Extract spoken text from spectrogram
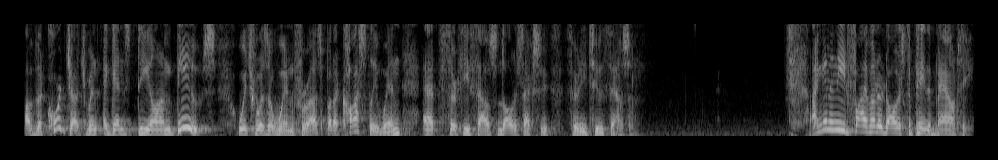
of the court judgment against Dion Buse, which was a win for us, but a costly win at $30,000, actually 32,000. I'm going to need $500 to pay the bounty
